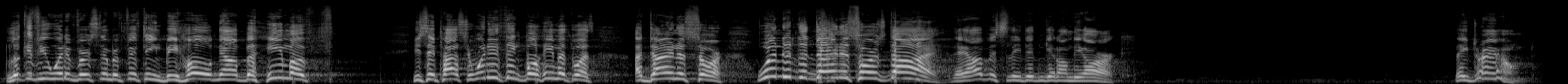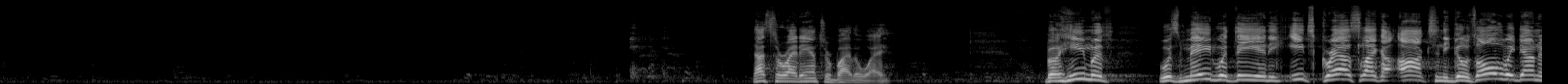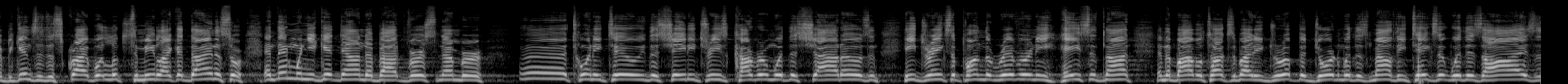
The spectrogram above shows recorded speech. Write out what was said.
Look, if you would, at verse number 15. Behold, now behemoth. You say, Pastor, what do you think behemoth was? A dinosaur. When did the dinosaurs die? They obviously didn't get on the ark. They drowned. That's the right answer, by the way. Behemoth was made with thee, and he eats grass like an ox, and he goes all the way down and begins to describe what looks to me like a dinosaur. And then when you get down to about verse number uh, 22, the shady trees cover him with the shadows, and he drinks upon the river and he hasteth not. And the Bible talks about he drew up the Jordan with his mouth, he takes it with his eyes.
